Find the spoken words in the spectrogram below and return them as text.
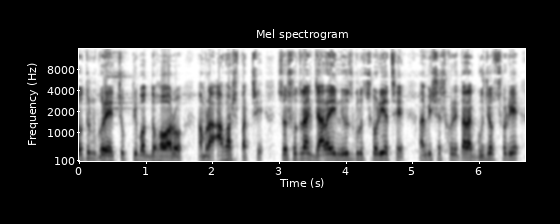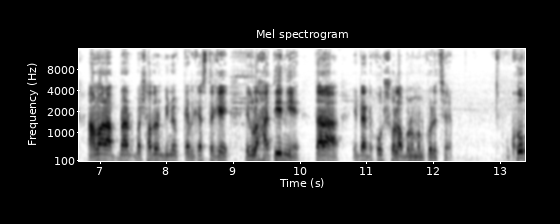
নতুন করে চুক্তিবদ্ধ হওয়ারও আমরা আভাস পাচ্ছি। সো সুতরাং যারা এই নিউজগুলো ছড়িয়েছে, আমি বিশ্বাস করি তারা গুজব ছড়িয়ে আমার, আপনার বা সাধারণ বিনিয়োগকারীর কাছ থেকে এগুলো হাতিয়ে নিয়ে তারা এটা একটা কৌশল অবলম্বন করেছে। খুব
